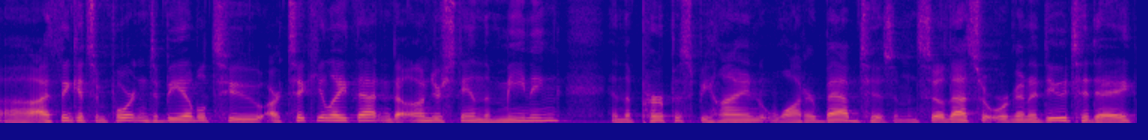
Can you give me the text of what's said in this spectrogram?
Uh, I think it's important to be able to articulate that and to understand the meaning and the purpose behind water baptism. And so that's what we're going to do today.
